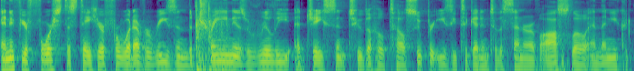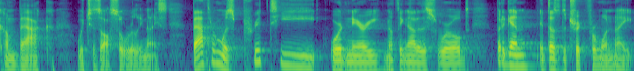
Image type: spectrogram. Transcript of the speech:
And if you're forced to stay here for whatever reason, the train is really adjacent to the hotel, super easy to get into the center of Oslo, and then you could come back, which is also really nice. Bathroom was pretty ordinary, nothing out of this world, but again, it does the trick for one night,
